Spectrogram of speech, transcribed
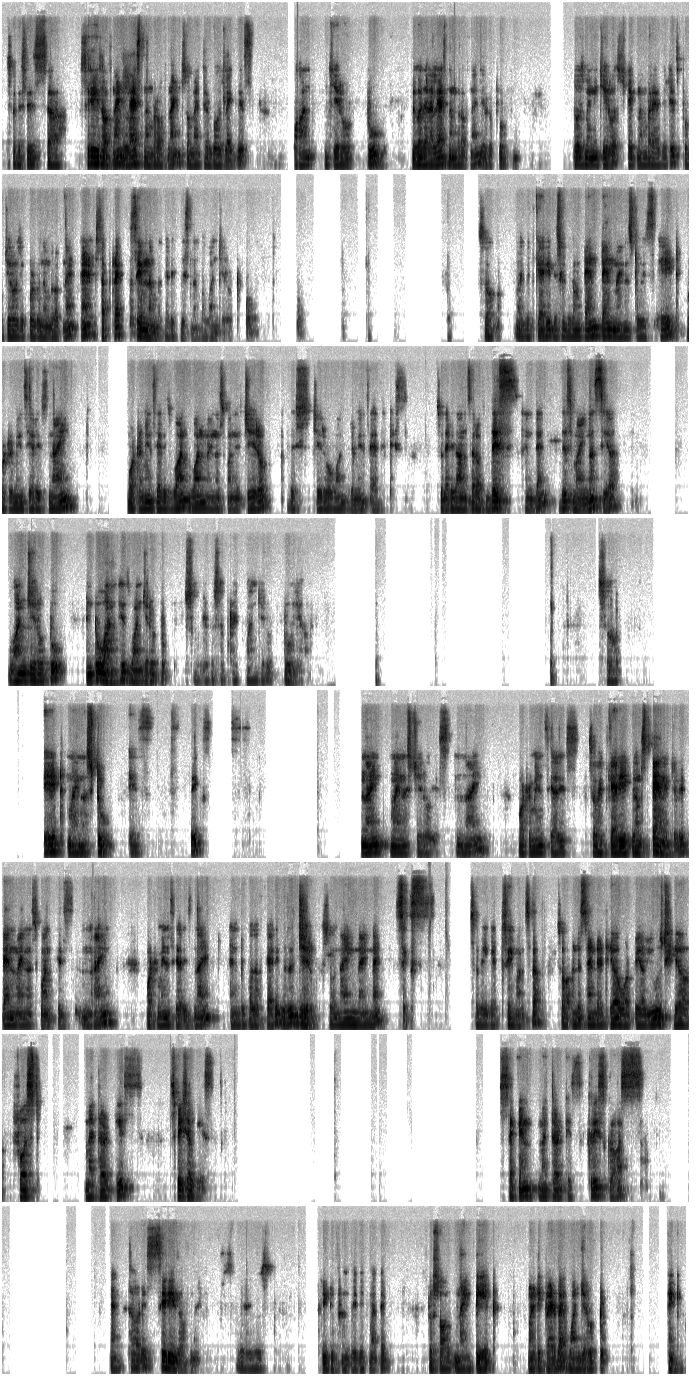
So this is a series of 9, less number of 9. So method goes like this. 102 because there are less number of 9, you have to put those many zeros, take number as it is, put zeros equal to number of 9 and subtract same number, that is this number, 102. So uh, with carry, this will become 10. 10 minus 2 is 8. What remains here is 9. What remains here is 1. 1 minus 1 is 0. This 0, 1 remains as it is. So that is answer of this. And then this minus here 102 into 1 is 102. So we have to subtract 102 here. So 8 minus 2 is 6. 9 minus 0 is 9. What remains here is, so with carry it becomes 10 actually. 10 minus 1 is 9 what remains here is 9 and because of carry this is 0 so 9996 so we get same answer so understand that here what we have used here first method is special case second method is crisscross and third is series of 9 we use three different Vedic method to solve 98 multiplied by 102. Thank you.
